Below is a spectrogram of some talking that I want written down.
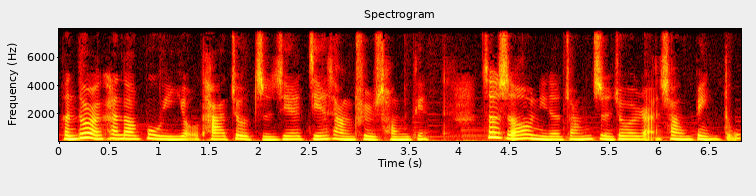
很多人看到不疑有他，就直接接上去充电。这时候，你的装置就会染上病毒，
